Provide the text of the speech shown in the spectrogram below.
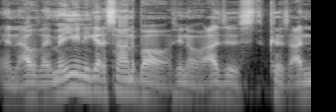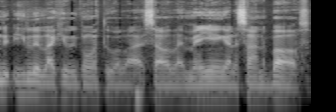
And I was like, man, you ain't got to sign the balls. You know, I just, because I knew he looked like he was going through a lot. So I was like, man, you ain't got to sign the balls.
